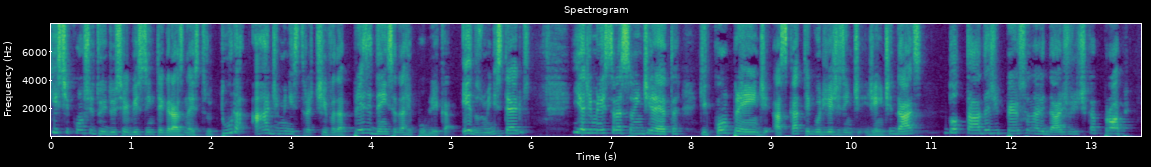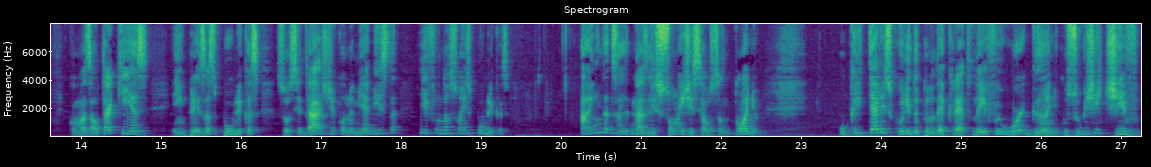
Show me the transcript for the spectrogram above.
que se constitui dos serviços integrados na estrutura administrativa da Presidência da República e dos ministérios, e administração indireta, que compreende as categorias de entidades dotadas de personalidade jurídica própria, como as autarquias, empresas públicas, sociedades de economia mista e fundações públicas. Ainda nas lições de Celso Antônio, o critério escolhido pelo decreto-lei foi o orgânico, subjetivo.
